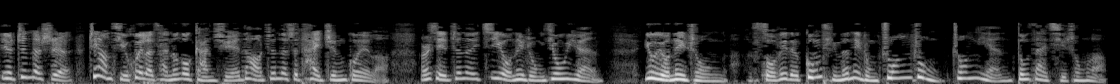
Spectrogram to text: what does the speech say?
也真的是这样体会了，才能够感觉到，真的是太珍贵了。而且真的既有那种悠远，又有那种所谓的宫廷的那种庄重庄严，都在其中了。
